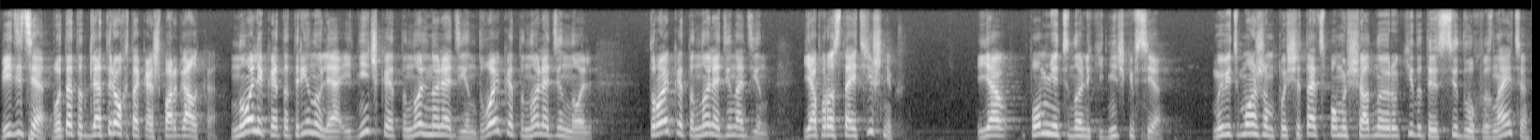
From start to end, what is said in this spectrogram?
Видите, вот это для трех такая шпаргалка. Нолик это 3 нуля, единичка это 001, двойка это 010, тройка это 011. Я просто айтишник, и я помню эти нолики, единички все. Мы ведь можем посчитать с помощью одной руки до 32, вы знаете?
